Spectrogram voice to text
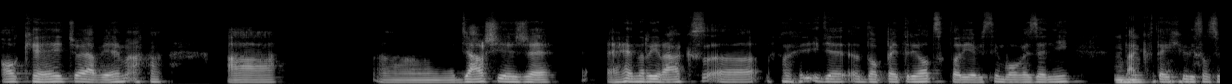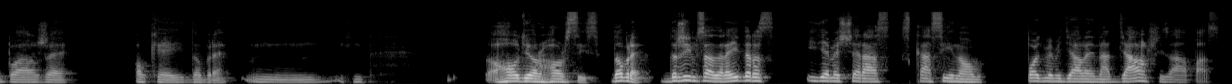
OK, čo ja viem. A, a, a ďalšie, že Henry Rax uh, ide do Patriots, ktorý je myslím vo vezení, mm-hmm. tak v tej chvíli som si povedal, že OK, dobre. Mm, hold your horses. Dobre, držím sa z Raiders, idem ešte raz s kasínom, poďme mi ďalej na ďalší zápas.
